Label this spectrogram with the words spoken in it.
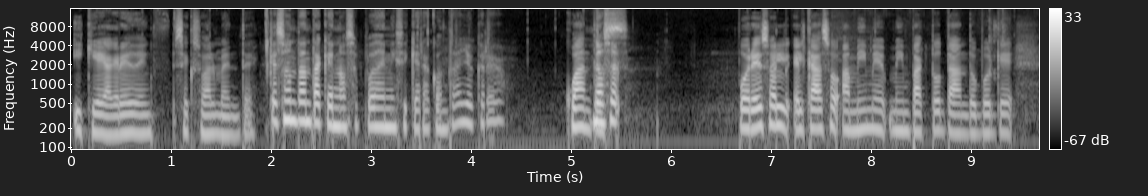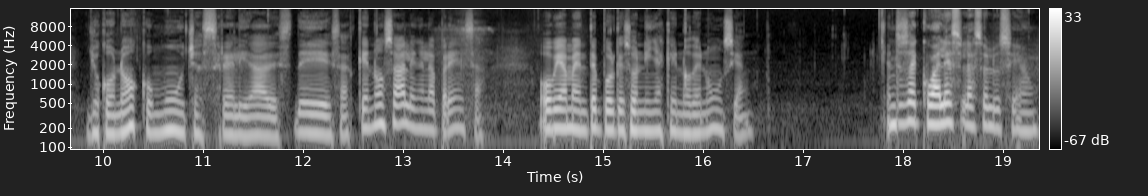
y que agreden sexualmente. Que son tantas que no se pueden ni siquiera contar, yo creo. ¿Cuántas? Por eso el, caso a mí me, me, impactó tanto, porque yo conozco muchas realidades de esas que no salen en la prensa. Obviamente porque son niñas que no denuncian. Entonces, ¿cuál es la solución?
